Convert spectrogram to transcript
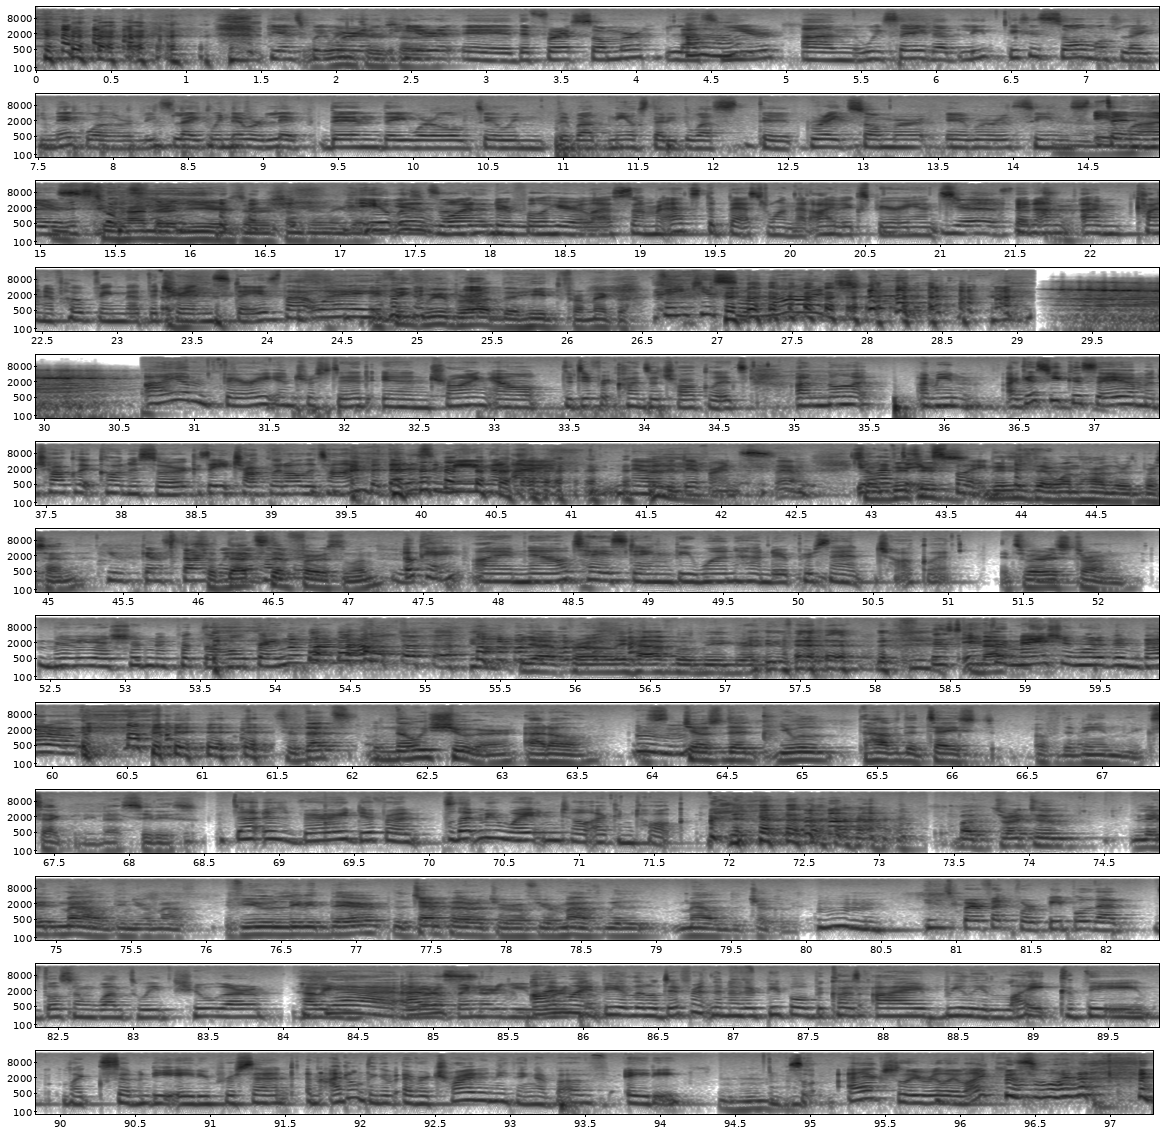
Yes, we The were winters are- here uh, the first summer last Uh-huh. year, and we say that li- this is almost like in Ecuador. It's like we never left. Then they were all telling the bad news that it was the great summer ever since It 10 was. years. Two hundred years or something like that. It was Yes, wonderful here last summer. That's the best one that I've experienced. Yes, and I'm I'm kind of hoping that the trend stays that way. I think we brought the heat from Ecuador. Thank you so much. I am very interested in trying out the different kinds of chocolates. I'm not, I mean, I guess you could say I'm a chocolate connoisseur because I eat chocolate all the time, but that doesn't mean that I know the difference. So you'll so have this to is explain. this is the one hundred percent. You can start So with that's the 100. first one. okay, I am now tasting the 100% chocolate. It's very strong. Maybe I shouldn't have put the whole thing in my mouth. yeah, probably half would be great. This information would have been better. so that's no sugar at all. It's Mm-hmm. just that you will have the taste of the bean exactly. That's it is. That is very different. Let me wait until I can talk. But try to let it melt in your mouth. If you leave it there, the temperature of your mouth will melt the chocolate. It's perfect for people that doesn't want to eat sugar, having yeah, a lot was- of energy. I might on- be a little different than other people because I really like the like 70, 80%. And I don't think I've ever tried anything above 80. Mm-hmm. So I actually really like this one.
